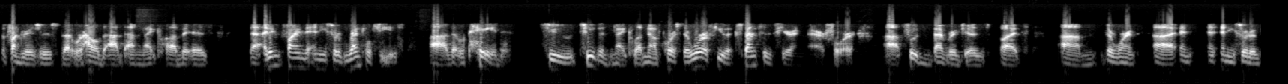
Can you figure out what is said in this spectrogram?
the fundraisers that were held at that nightclub is that I didn't find any sort of rental fees uh, that were paid to to the nightclub. Now, of course, there were a few expenses here and there for uh, food and beverages, but um, there weren't uh, any, any sort of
